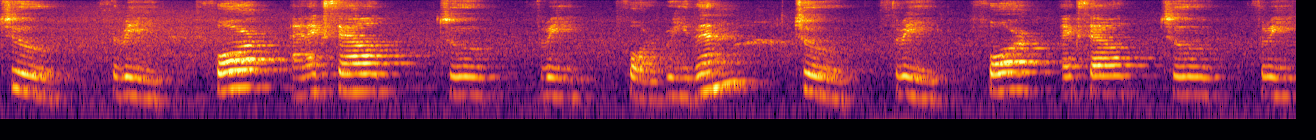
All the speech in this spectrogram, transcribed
two, three, four, and exhale, two, three, four. Breathe in, two, three, four, exhale, two, three,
